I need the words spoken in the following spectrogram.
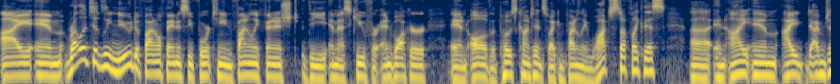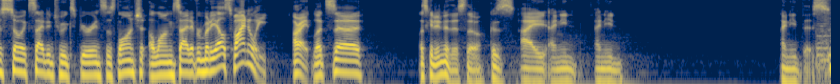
I am relatively new to Final Fantasy XIV, finally finished the MSQ for Endwalker and all of the post content, so I can finally watch stuff like this. Uh, and I am, I, I'm just so excited to experience this launch alongside everybody else, finally! Alright, let's, uh, let's get into this, though, because I, I need, I need I need this.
